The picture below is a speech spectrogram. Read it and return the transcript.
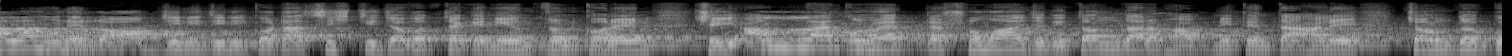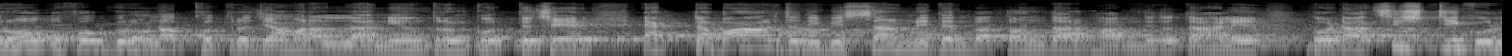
আলামনের রব যিনি যিনি কটা সৃষ্টি জগৎটাকে নিয়ন্ত্রণ করেন, সেই আল্লাহ কোনো একটা সময় যদি তন্দার ভাব নিতেন, তাহলে চন্দ্রগ্রহ, উপগ্রহ, নক্ষত্র যে আমার আল্লাহ নিয়ন্ত্রণ করতেছেন, একটা বার যদি বিশ্রাম নিতেন বা তন্দার ভাব নিত, তাহলে গোটা সৃষ্টিকুল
